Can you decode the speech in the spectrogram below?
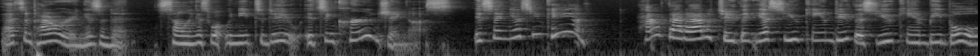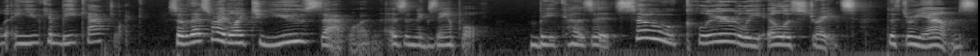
That's empowering, isn't it? It's telling us what we need to do, it's encouraging us. It's saying, yes, you can. Have that attitude that, yes, you can do this. You can be bold and you can be Catholic. So that's why I like to use that one as an example because it so clearly illustrates the three M's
